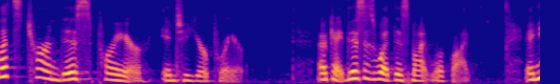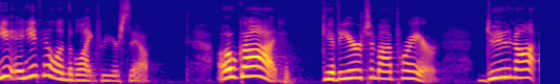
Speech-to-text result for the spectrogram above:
let's turn this prayer into your prayer. Okay, this is what this might look like, and you and you fill in the blank for yourself. Oh God, give ear to my prayer. Do not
